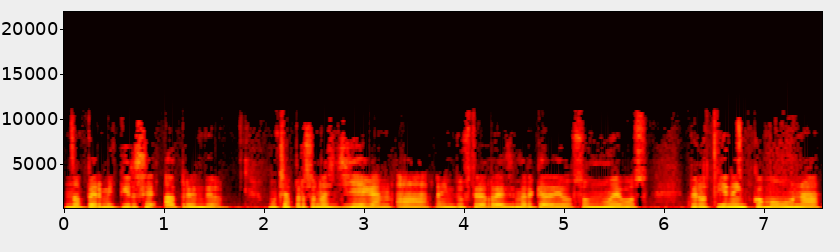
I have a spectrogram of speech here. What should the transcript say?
No permitirse aprender. Muchas personas llegan a la industria de redes de mercadeo, son nuevos, pero tienen como una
